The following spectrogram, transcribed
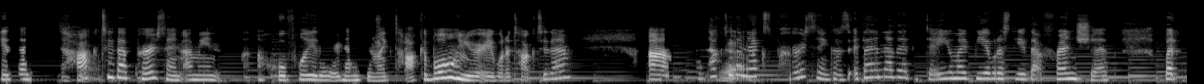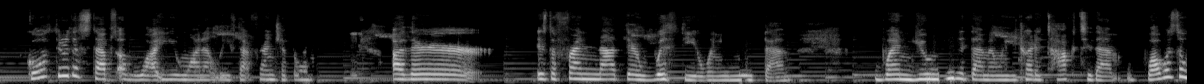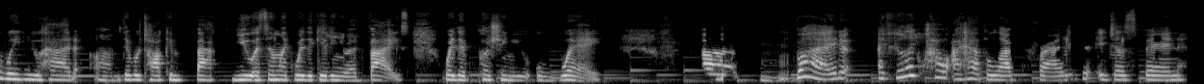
It's like talk to that person. I mean, hopefully they're nice and like talkable and you're able to talk to them. Um, talk to the next person because at the end of the day, you might be able to save that friendship, but go through the steps of why you want to leave that friendship. Like, are there is the friend not there with you when you meet them? When you needed them and when you try to talk to them, what was the way you had um, they were talking back to you? As in, like, were they giving you advice? Were they pushing you away? Mhm. But I feel like how I have left friends, it just been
